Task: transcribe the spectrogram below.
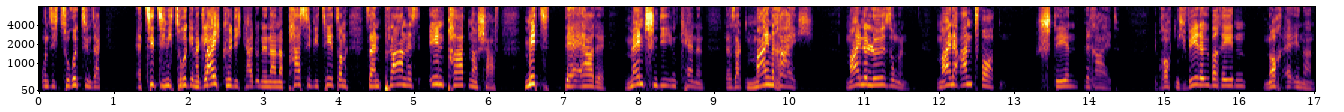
und sich zurückzieht und sagt, er zieht sich nicht zurück in der Gleichgültigkeit und in einer Passivität, sondern sein Plan ist in Partnerschaft mit der Erde, Menschen, die ihn kennen, der sagt, mein Reich, meine Lösungen, meine Antworten stehen bereit. Ihr braucht mich weder überreden noch erinnern,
